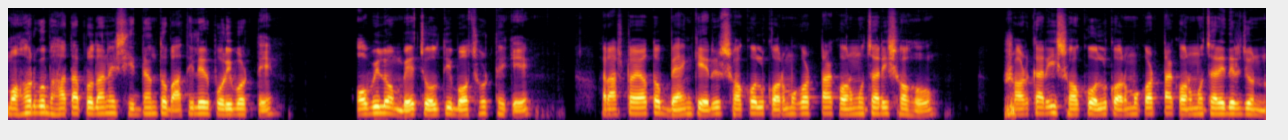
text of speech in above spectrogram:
মহর্ঘ ভাতা প্রদানের সিদ্ধান্ত বাতিলের পরিবর্তে অবিলম্বে চলতি বছর থেকে রাষ্ট্রায়ত্ত ব্যাংকের সকল কর্মকর্তা কর্মচারী সহ সরকারি সকল কর্মকর্তা কর্মচারীদের জন্য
